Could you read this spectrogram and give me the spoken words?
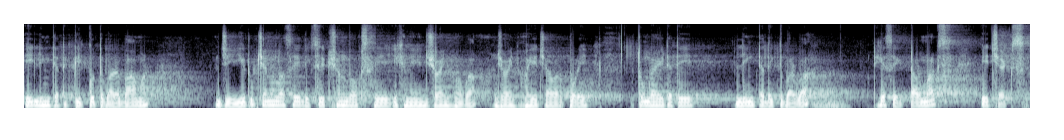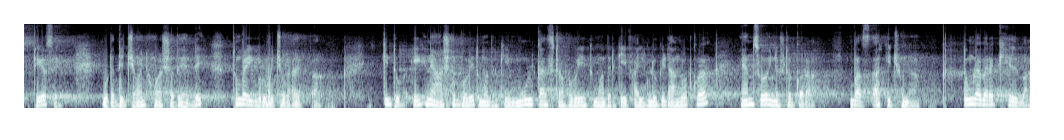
এই লিঙ্কটাতে ক্লিক করতে পারো বা আমার যে ইউটিউব চ্যানেল আছে ডিসক্রিপশন বক্সে এখানে জয়েন হবা জয়েন হয়ে যাওয়ার পরে তোমরা এটাতে লিঙ্কটা দেখতে পারবা। ঠিক আছে? টার্মার্কস এইচ এক্স ঠিক আছে? ওটাতে জয়েন হওয়ার সাথে সাথে তোমরা এই গ্রুপে চলে আসবা। কিন্তু এখানে আসার পরে তোমাদেরকে মূল কাজটা হবে তোমাদেরকে এই ফাইলগুলোকে ডাউনলোড করা অ্যান্ড সো ইনস্টল করা। বাস, আর কিছু না। তোমরা এবারে খেলবা।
